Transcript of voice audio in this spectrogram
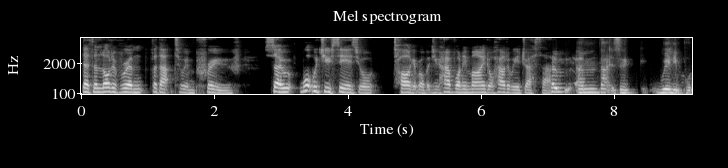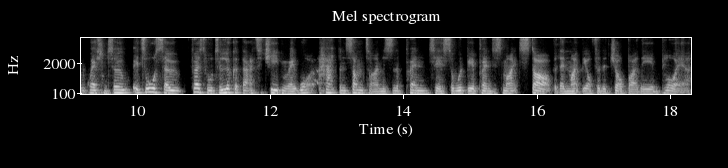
there's a lot of room for that to improve. So, what would you see as your target, Robert? Do you have one in mind, or how do we address that? So um, that is a really important question. So it's also, first of all, to look at that achievement rate. What happens sometimes is an apprentice, or would-be apprentice, might start, but then might be offered a job by the employer.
